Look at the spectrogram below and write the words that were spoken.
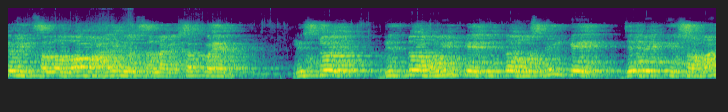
করিম সাল্লাল্লাহু আলাইহি ওয়াসাল্লাম ইরশাদ করেন। নিশ্চয় বৃদ্ধ মুমিনকে, বৃদ্ধ মুসলিমকে যে ব্যক্তি সম্মান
